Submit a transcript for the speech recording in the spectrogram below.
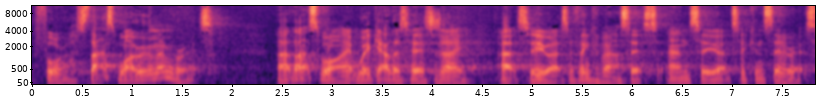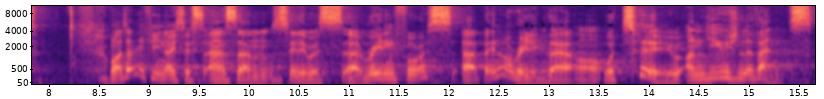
for us. That's why we remember it. Uh, that's why we're gathered here today uh, to, uh, to think about it and to, uh, to consider it. Well, I don't know if you noticed as um, Cecilia was uh, reading for us, uh, but in our reading there are, were two unusual events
